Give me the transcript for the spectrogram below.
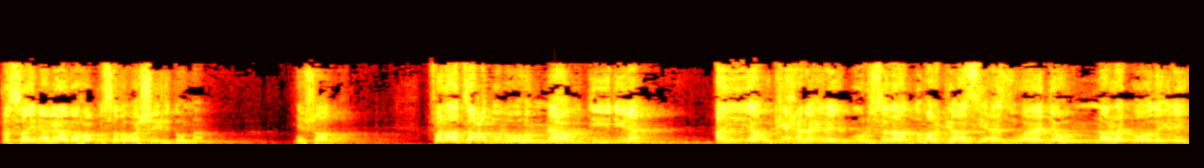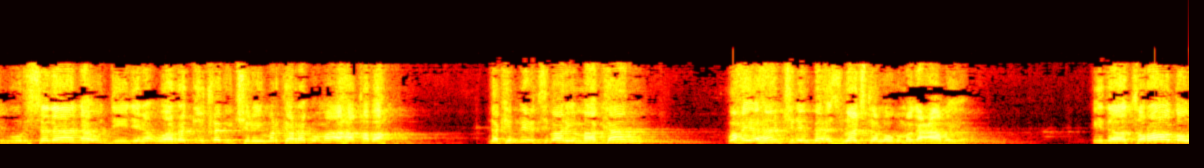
Qisayna leedaho qisada waa sheegi doonnaa insha allah falaa tacduluuhunna ha u diidina an yankixna inay guursadaan dumarkaasi aswaajahunna raggooda inay guursadaan ha u diidina. Waa raggii qabi jiray marka rag uma aha qaba. Laakiin biictibaari maa kaanuu waxay ahaan jireen baa aswaajta loogu magacaabaya. Idaa taraadaw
